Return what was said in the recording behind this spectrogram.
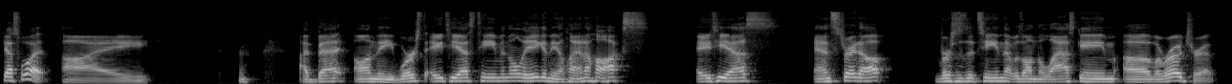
Guess what? I I bet on the worst ATS team in the league in the Atlanta Hawks, ATS and straight up versus a team that was on the last game of a road trip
